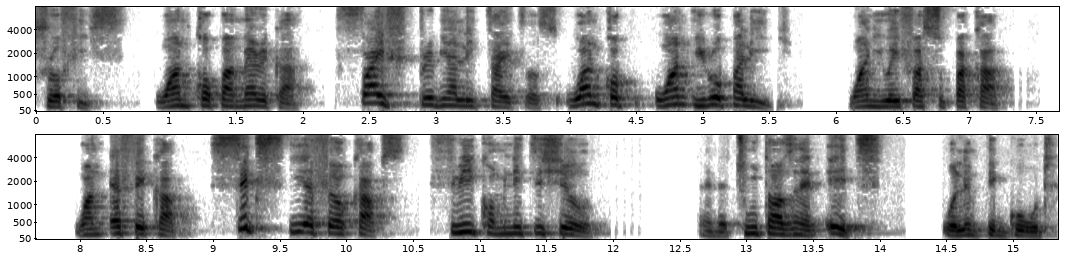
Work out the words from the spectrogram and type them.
trophies, one Copa America, five Premier League titles, one, Cop- one Europa League, one UEFA Super Cup, one FA Cup, six EFL Cups, three Community Shield, and the 2008 Olympic gold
